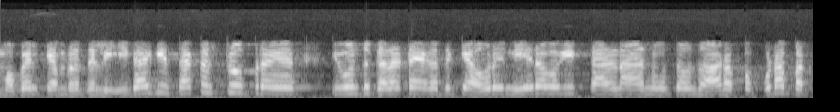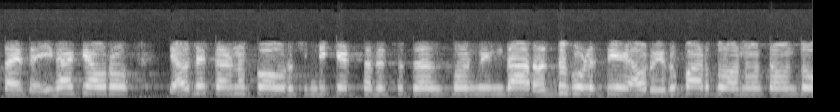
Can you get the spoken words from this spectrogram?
ಮೊಬೈಲ್ ಕ್ಯಾಮ್ರಾದಲ್ಲಿ ಹೀಗಾಗಿ ಸಾಕಷ್ಟು ಪ್ರ- ಈ ಒಂದು ಗಲಾಟೆ ಆಗೋದಕ್ಕೆ ಅವರೇ ನೇರವಾಗಿ ಕಾರಣ ಅನ್ನುವಂತ ಒಂದು ಆರೋಪ ಕೂಡ ಬರ್ತಾ ಇದೆ. ಹೀಗಾಗಿ ಅವರು ಯಾವುದೇ ಕಾರಣಕ್ಕೂ ಅವರು ಸಿಂಡಿಕೇಟ್ ಸದಸ್ಯತ್ವದಿಂದ ರದ್ದುಗೊಳಿಸಿ ಅವರು ಇರಬಾರ್ದು ಅನ್ನುವಂತ ಒಂದು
